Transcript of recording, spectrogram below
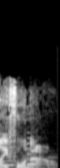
Bye for now.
